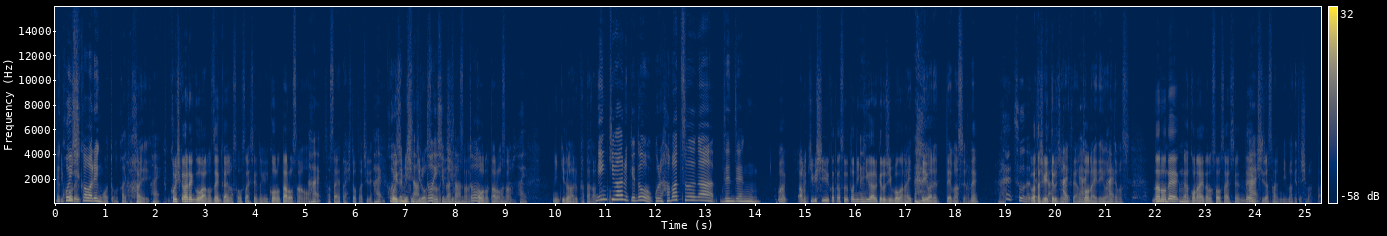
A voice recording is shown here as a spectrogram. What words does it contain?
で小石川連合とか書いてはい、はい、小石川連合はあの前回の総裁選の時に河野太郎さんを支えた人たちで、はい、小泉進次郎さん石破さんと。河野太郎さん、はい、人気のある方々人気はあるけどこれ派閥が全然まあ、あの厳しい言い方をすると人気があるけど人望がないって言われてますよね。そうなん私が言ってるんじゃなくて、はい、党内で言われてます。なので、うんうん、この間の総裁選で岸田さんに負けてしまった。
